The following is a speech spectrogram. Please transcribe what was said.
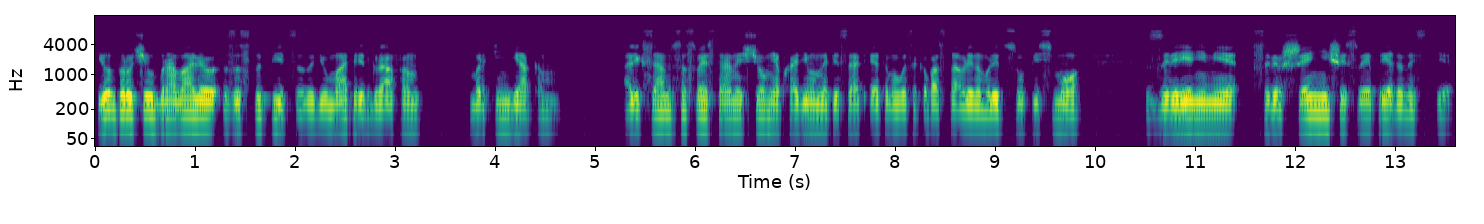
и он поручил Бравалю заступиться за Дюма перед графом Мартиньяком. Александр со своей стороны счел необходимым написать этому высокопоставленному лицу письмо с заверениями в совершеннейшей своей преданности,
